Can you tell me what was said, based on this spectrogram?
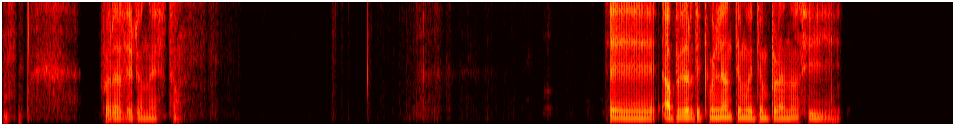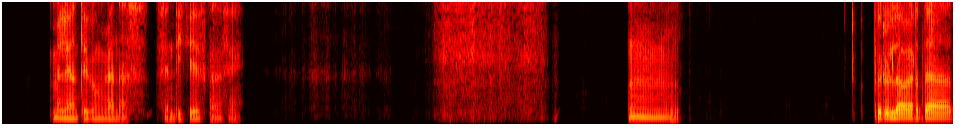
Para ser honesto. Eh, a pesar de que me levanté muy temprano, sí me levanté con ganas, sentí que descansé. Mm, pero la verdad,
